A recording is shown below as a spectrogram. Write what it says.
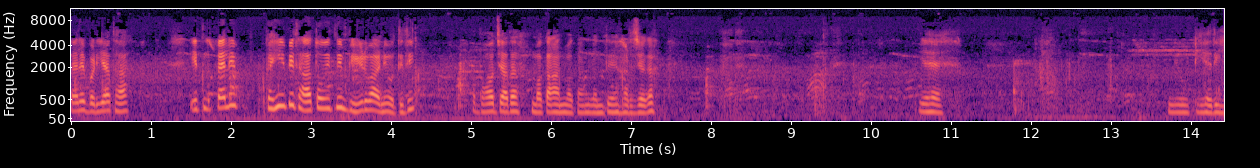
पहले बढ़िया था। इतने, पहले कहीं भी था तो इतनी भीड़ भाड़ नहीं होती थी। बहुत ज़्यादा मकान मकान बनते हैं हर जगह। यह है न्यू टिहरी।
